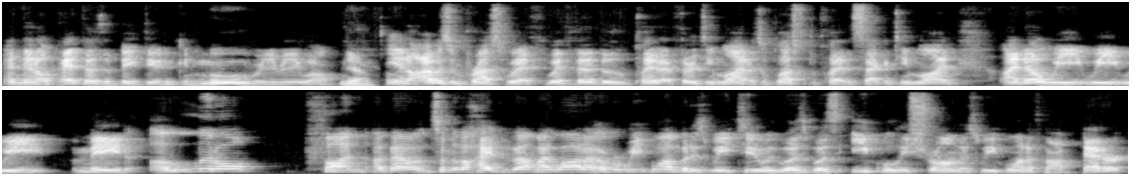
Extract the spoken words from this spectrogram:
And then Opeta is a big dude who can move really, really well. Yeah. You know, I was impressed with with the, the play of that third team line. I was impressed with the play of the second team line. I know we we we made a little fun about some of the hype about Mailata over week one, but as week two it was was equally strong as week one, if not better.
